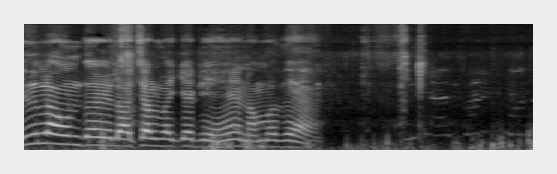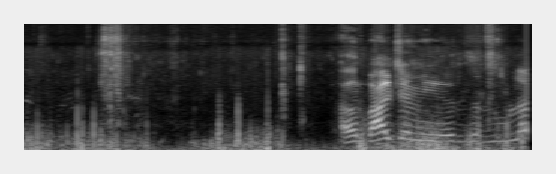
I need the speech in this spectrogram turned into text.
இதெல்லாம் ஒன்றும் தேவையில்லை. அச்சால் வைக்காட்டியும் நம்ம தான் அவர் பால்சாமி இருக்கணும்ல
